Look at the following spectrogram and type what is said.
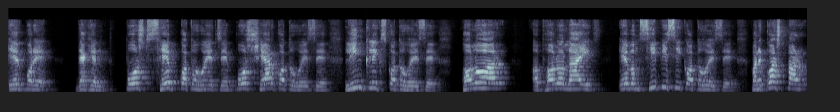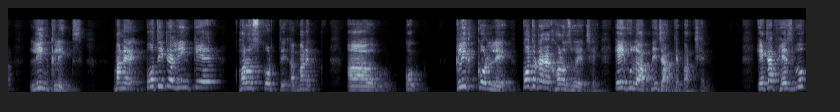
এরপরে দেখেন পোস্ট সেভ কত হয়েছে, পোস্ট শেয়ার কত হয়েছে লিঙ্ক ক্লিকস কত হয়েছে ফলোয়ার ফলো লাইক এবং সিপিসি কত হয়েছে মানে কস্ট পার লিঙ্ক ক্লিকস মানে প্রতিটা লিঙ্কে খরচ করতে মানে ক্লিক করলে কত টাকা খরচ হয়েছে, এইগুলো আপনি জানতে পারছেন। এটা ফেসবুক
